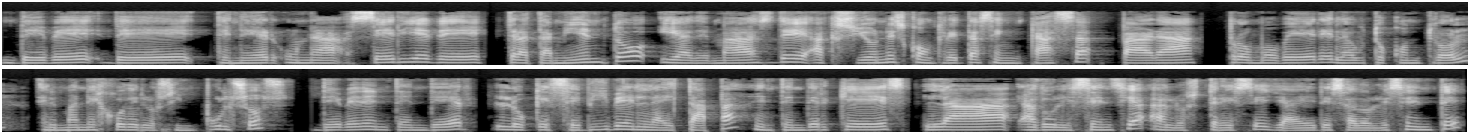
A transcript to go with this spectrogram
Debe de tener una serie de tratamiento y además de acciones concretas en casa para promover el autocontrol, el manejo de los impulsos, debe de entender lo que se vive en la etapa, entender qué es la adolescencia, a los 13 ya eres adolescente,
